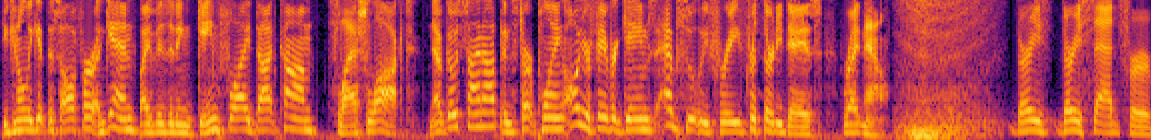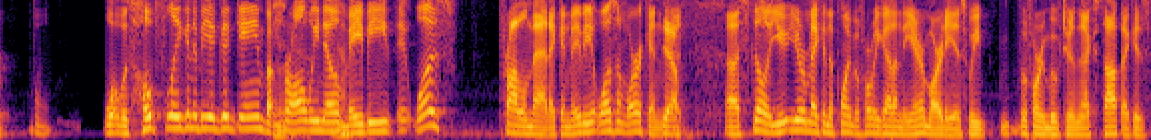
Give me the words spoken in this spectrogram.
You can only get this offer again by visiting gamefly.com slash locked. Now go sign up and start playing all your favorite games absolutely free for 30 days right now. very very sad for what was hopefully going to be a good game, but for all we know, maybe it was problematic and maybe it wasn't working. Yeah. But, uh, still, you, you were making the point before we got on the air, Marty, as we before we moved to the next topic is.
